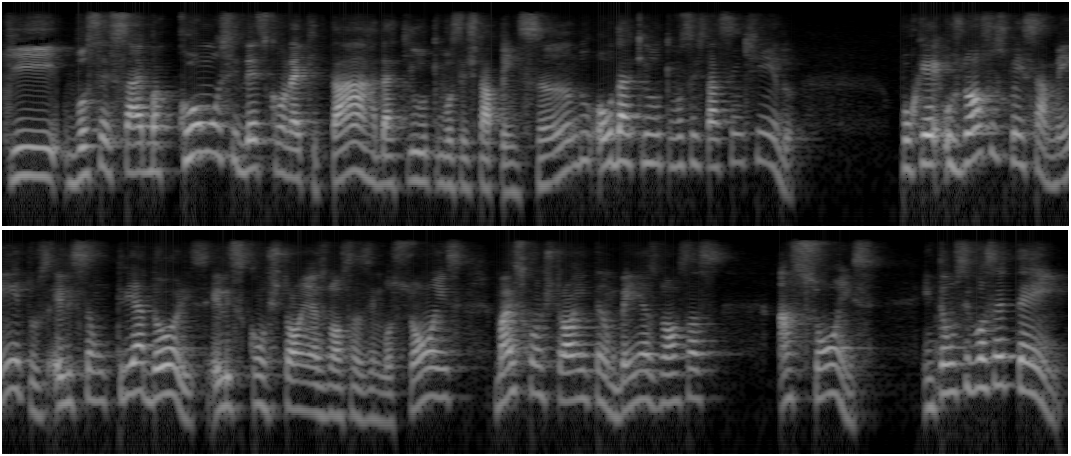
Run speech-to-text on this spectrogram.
que você saiba como se desconectar daquilo que você está pensando ou daquilo que você está sentindo. Porque os nossos pensamentos, eles são criadores, eles constroem as nossas emoções, mas constroem também as nossas ações. Então, se você tem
